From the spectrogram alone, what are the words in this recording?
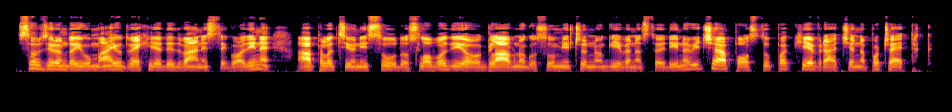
s obzirom da je u maju 2012. godine apelacioni sud oslobodio glavnog osumnjičenog Ivana Stojedinovića, postupak je vraćen na početak.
